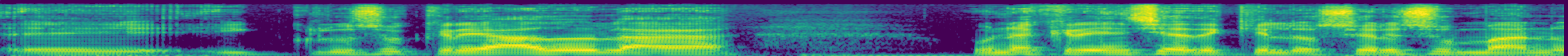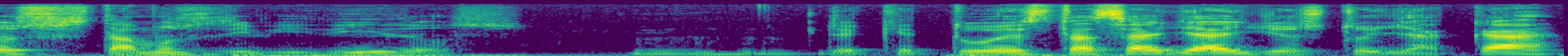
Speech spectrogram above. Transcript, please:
eh, incluso creado la, una creencia de que los seres humanos estamos divididos. De que tú estás allá y yo estoy acá.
